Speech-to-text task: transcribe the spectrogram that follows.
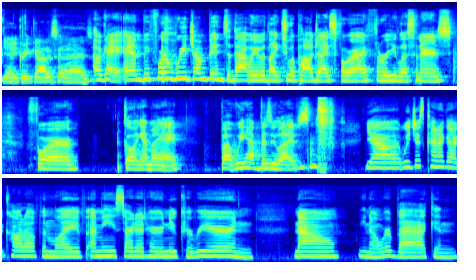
Yay, Greek goddesses. Okay, and before we jump into that, we would like to apologize for our three listeners for going MIA. But we have busy lives. Yeah, we just kind of got caught up in life. Emmy started her new career, and now, you know, we're back and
